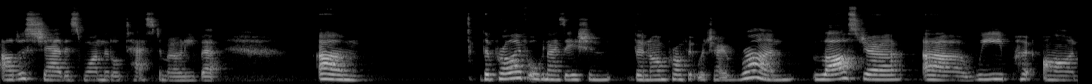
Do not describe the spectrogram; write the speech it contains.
I'll just share this one little testimony. But um, the pro life organization, the nonprofit which I run, last year uh, we put on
